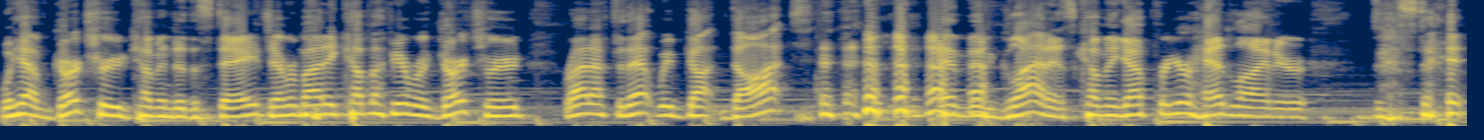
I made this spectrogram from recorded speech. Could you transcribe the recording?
We have Gertrude coming to the stage. Everybody come up here with Gertrude. Right after that, we've got Dot and then Gladys coming up for your headliner. Stay,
